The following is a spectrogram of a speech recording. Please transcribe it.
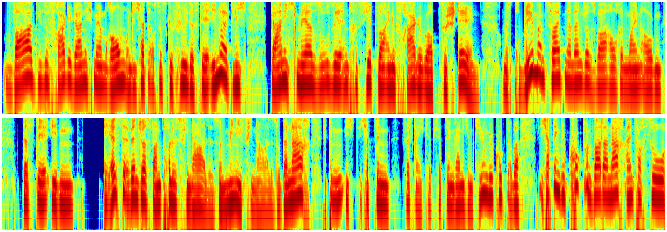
war diese Frage gar nicht mehr im Raum und ich hatte auch das Gefühl, dass der inhaltlich gar nicht mehr so sehr interessiert war, eine Frage überhaupt zu stellen. Und das Problem beim zweiten Avengers war auch in meinen Augen, dass der eben der erste Avengers war ein tolles Finale, so ein Mini-Finale. So danach, ich bin, ich, ich habe den, ich weiß gar nicht, ich glaube, ich habe den gar nicht im Kino geguckt, aber ich habe den geguckt und war danach einfach so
